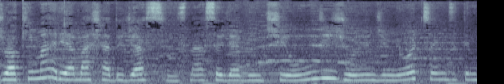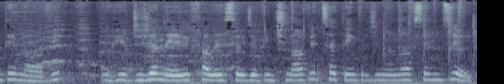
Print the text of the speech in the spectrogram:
Joaquim Maria Machado de Assis nasceu dia 21 de junho de 1839 no Rio de Janeiro e faleceu dia 29 de setembro de 1908.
